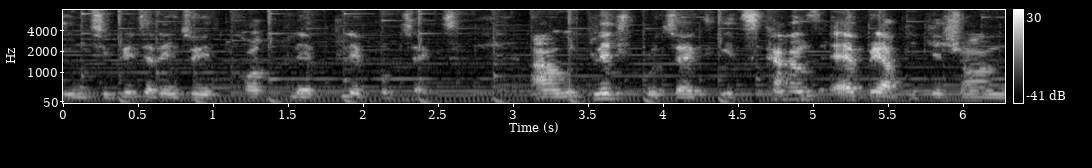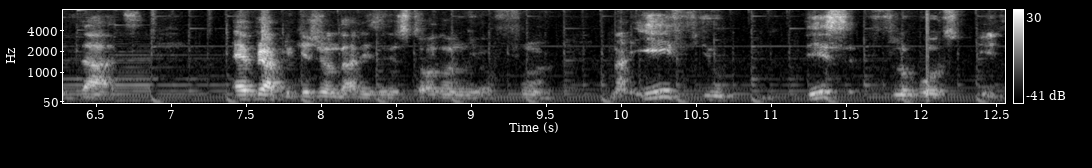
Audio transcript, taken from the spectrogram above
integrated into it called Play Play Protect. And with Play Protect, it scans every application that every application that is installed on your phone. Now, if you this Flubot, it,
